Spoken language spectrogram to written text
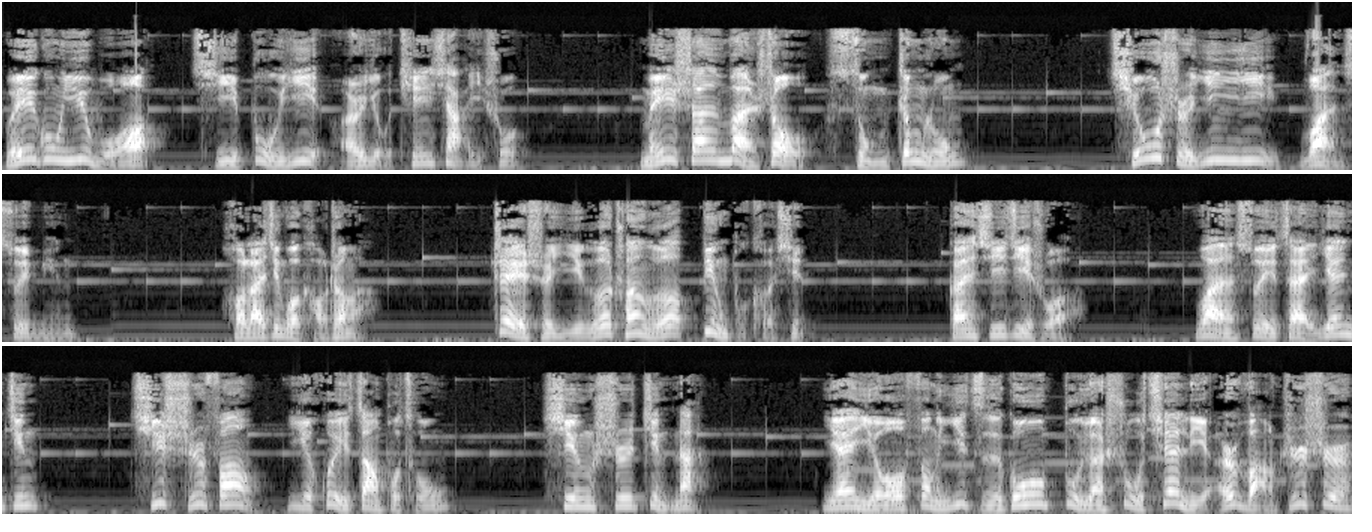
为公于我，岂不依而有天下一说？眉山万寿耸峥嵘，求是因一万岁名。后来经过考证啊。这是以讹传讹，并不可信。甘熙记说：“万岁在燕京，其十方以会葬不从，兴师靖难，焉有奉遗子宫不远数千里而往之事？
